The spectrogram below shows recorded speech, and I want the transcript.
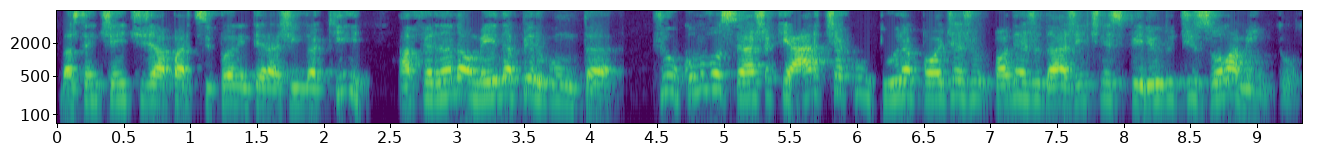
Bastante gente já participando, interagindo aqui. A Fernanda Almeida pergunta: Ju, como você acha que a arte e a cultura pode, podem ajudar a gente nesse período de isolamento?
